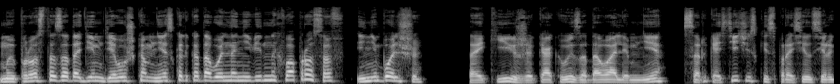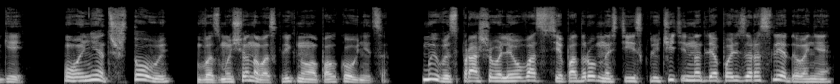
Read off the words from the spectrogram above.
«Мы просто зададим девушкам несколько довольно невинных вопросов, и не больше». «Таких же, как вы задавали мне?» – саркастически спросил Сергей. «О нет, что вы! Возмущенно воскликнула полковница. «Мы вы спрашивали у вас все подробности исключительно для пользы расследования,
